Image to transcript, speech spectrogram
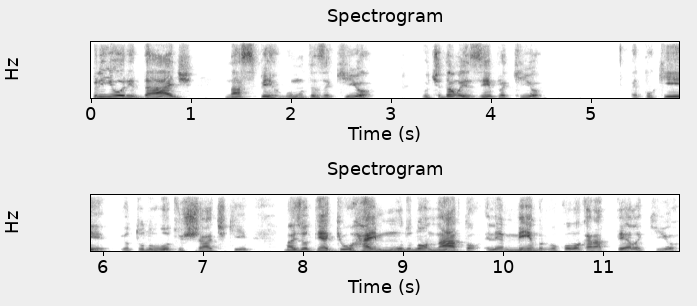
prioridade nas perguntas aqui, ó. Vou te dar um exemplo aqui, ó. É porque eu estou no outro chat aqui, mas eu tenho aqui o Raimundo Nonato, ó. ele é membro, vou colocar na tela aqui, ó.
